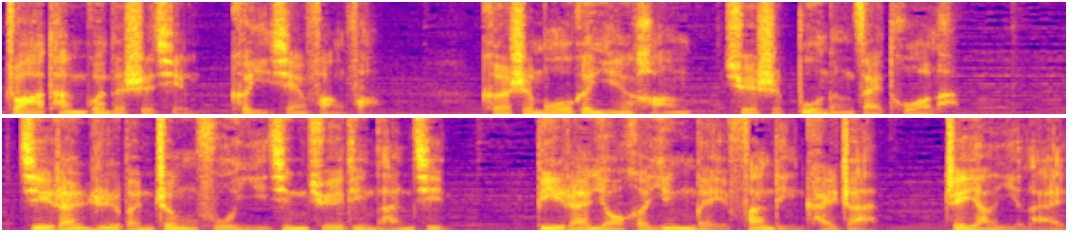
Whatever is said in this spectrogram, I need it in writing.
抓贪官的事情可以先放放，可是摩根银行却是不能再拖了。”既然日本政府已经决定南进，必然要和英美翻领开战。这样一来，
